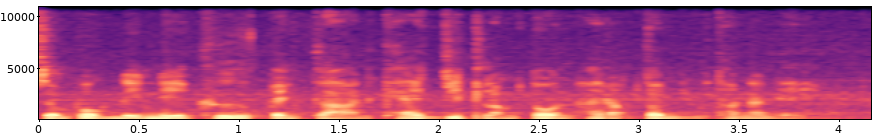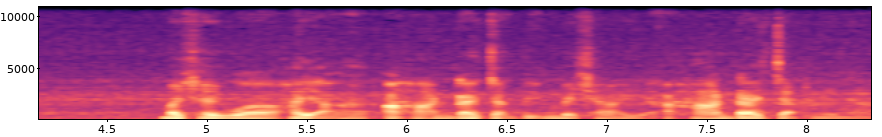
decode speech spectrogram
ส่วนพวกดินนี้คือเป็นการแค่ยึดลำต้นให้ลำต้นอยู่เท่านั้นเอง ไม่ใช่ว่าให้อาอาหารได้จากดินไม่ใช่ อาหารได้จากในน้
